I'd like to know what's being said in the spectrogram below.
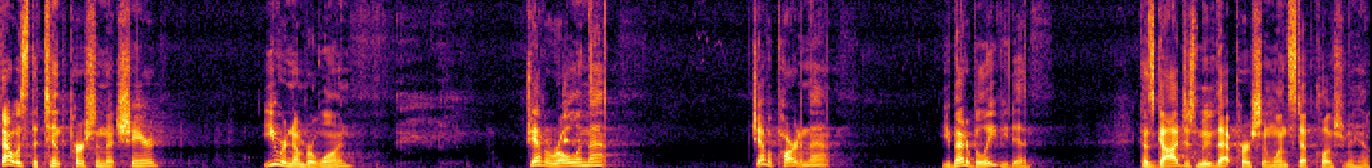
That was the 10th person that shared. You were number one. Did you have a role in that? Did you have a part in that? You better believe you did. Because God just moved that person one step closer to Him.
